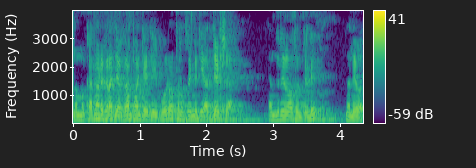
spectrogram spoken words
ನಮ್ಮ ಕರ್ನಾಟಕ ರಾಜ್ಯ ಗ್ರಾಮ ಪಂಚಾಯತಿ ಪೂರ್ವ ತಾಲೂಕು ಸಮಿತಿ ಅಧ್ಯಕ್ಷ ಎಂ ಶ್ರೀನಿವಾಸ್ ಅಂತೇಳಿ. ಧನ್ಯವಾದ.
